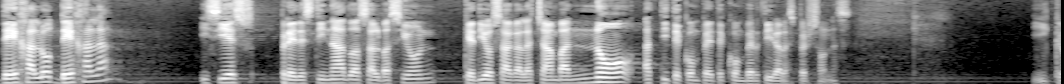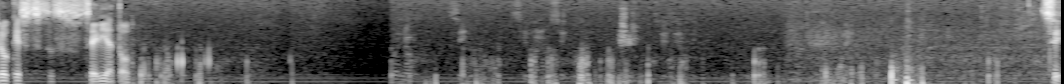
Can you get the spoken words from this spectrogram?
Déjalo, déjala. Y si es predestinado a salvación, que Dios haga la chamba. No a ti te compete convertir a las personas. Y creo que sería todo. Sí.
